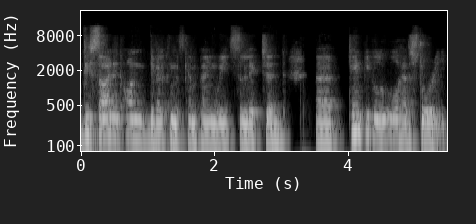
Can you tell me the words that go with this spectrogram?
decided on developing this campaign, we selected uh, 10 people who all had a story.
